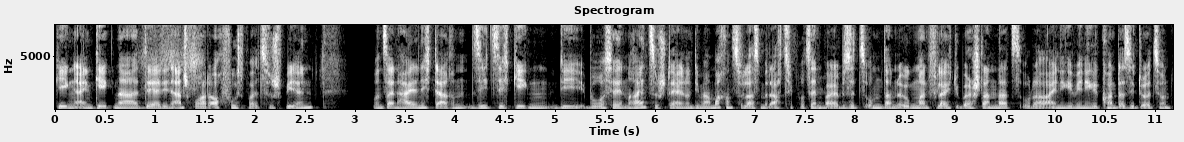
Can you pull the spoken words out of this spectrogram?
gegen einen Gegner, der den Anspruch hat, auch Fußball zu spielen. Und sein Heil nicht darin sieht, sich gegen die Borussia hinten reinzustellen und die mal machen zu lassen mit 80 Prozent mhm. Ballbesitz, um dann irgendwann vielleicht über Standards oder einige wenige Kontersituationen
